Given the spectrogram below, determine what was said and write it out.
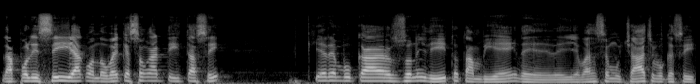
la policía cuando ve que son artistas así, quieren buscar su sonidito también de, de llevarse a ese muchacho porque si,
